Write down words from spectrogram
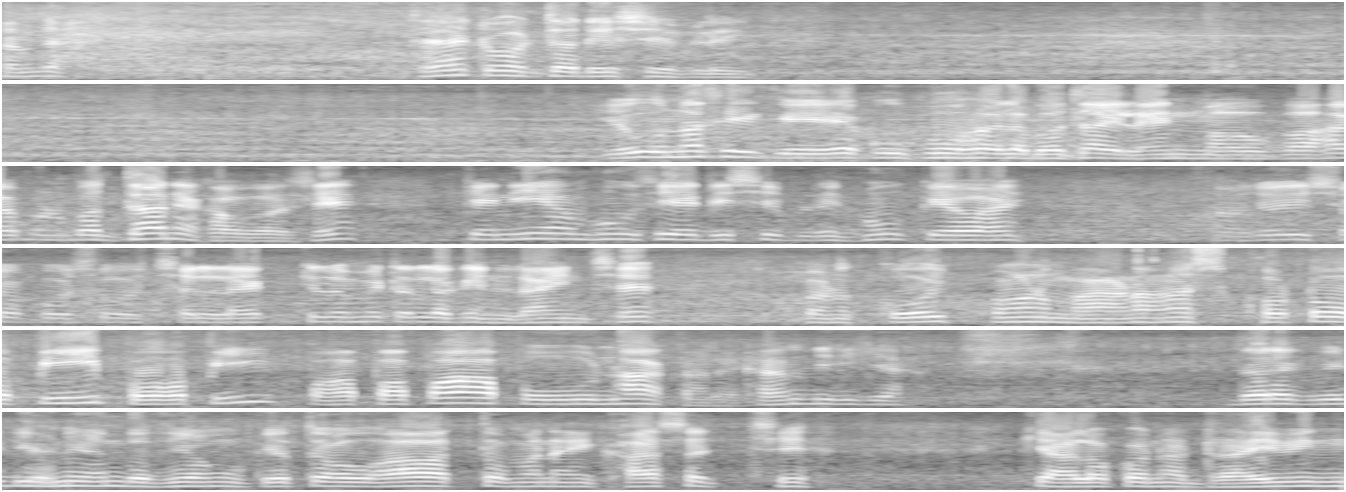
સમજા ધેટ was ધ discipline. એવું નથી કે એક ઊભો હોય એટલે બધાય લાઈનમાં ઊભા હોય, પણ બધાને ખબર છે કે નિયમ શું છે ડિસિપ્લિન શું કહેવાય. તમે જોઈ શકો છો, છેલ્લા એક કિલોમીટર લગીને લાઈન છે, પણ કોઈ પણ માણસ ખોટો પી, પોપી પાપા પાપુ ના કરે. સમજી ગયા? દરેક વિડીયોની અંદર જે હું કહેતો હોઉં આ વાત તો મને અહીં ખાસ જ છે કે આ લોકોના ડ્રાઇવિંગ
